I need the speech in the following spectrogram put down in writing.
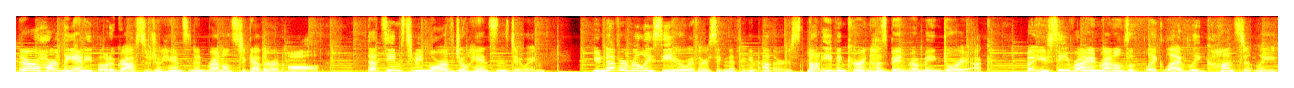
There are hardly any photographs of Johansson and Reynolds together at all, that seems to be more of Johansson's doing. You never really see her with her significant others, not even current husband Romain Dauriac. But you see Ryan Reynolds with Blake Lively constantly.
